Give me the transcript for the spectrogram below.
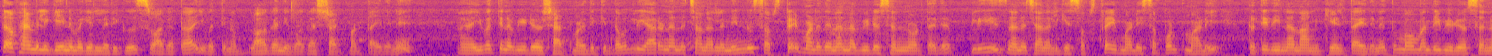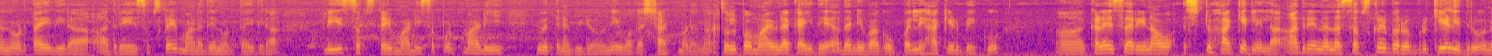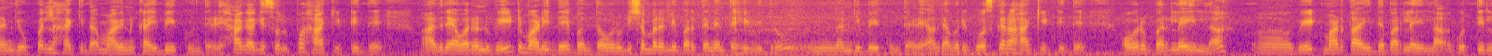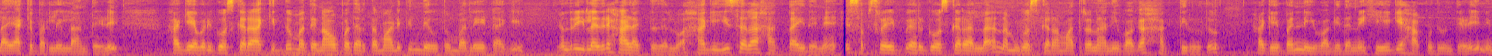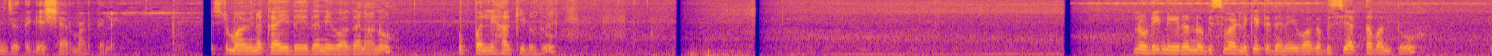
ಗೀತಾ ಫ್ಯಾಮಿಲಿಗೆ ನಿಮಗೆಲ್ಲರಿಗೂ ಸ್ವಾಗತ. ಇವತ್ತಿನ ಬ್ಲಾಗನ್ನು ಇವಾಗ ಸ್ಟಾರ್ಟ್ ಮಾಡ್ತಾ ಇದ್ದೇನೆ. ಇವತ್ತಿನ ವೀಡಿಯೋನ ಸ್ಟಾರ್ಟ್ ಮಾಡೋದಕ್ಕಿಂತ ಮೊದಲು ಯಾರು ನನ್ನ ಚಾನಲನ್ನು ಇನ್ನೂ ಸಬ್ಸ್ಕ್ರೈಬ್ ಮಾಡದೆ ನನ್ನ ವೀಡಿಯೋಸನ್ನು ನೋಡ್ತಾ ಇದ್ದರೆ ಪ್ಲೀಸ್ ನನ್ನ ಚಾನಲ್ಗೆ ಸಬ್ಸ್ಕ್ರೈಬ್ ಮಾಡಿ ಸಪೋರ್ಟ್ ಮಾಡಿ. ಪ್ರತಿದಿನ ನಾನು ಕೇಳ್ತಾ ಇದ್ದೇನೆ. ತುಂಬ ಮಂದಿ ವೀಡಿಯೋಸನ್ನು ನೋಡ್ತಾ ಇದ್ದೀರಾ, ಆದರೆ ಸಬ್ಸ್ಕ್ರೈಬ್ ಮಾಡದೆ ನೋಡ್ತಾ ಇದ್ದೀರಾ? ಪ್ಲೀಸ್ ಸಬ್ಸ್ಕ್ರೈಬ್ ಮಾಡಿ ಸಪೋರ್ಟ್ ಮಾಡಿ. ಇವತ್ತಿನ ವೀಡಿಯೋವನ್ನು ಇವಾಗ ಸ್ಟಾರ್ಟ್ ಮಾಡೋಣ. ಸ್ವಲ್ಪ ಮಾವಿನಕಾಯಿ ಇದೆ, ಅದನ್ನು ಇವಾಗ ಉಪ್ಪಲ್ಲಿ ಹಾಕಿಡಬೇಕು. ಕಳೆದ ಸಾರಿ ನಾವು ಅಷ್ಟು ಹಾಕಿರಲಿಲ್ಲ, ಆದರೆ ನನ್ನ ಸಬ್ಸ್ಕ್ರೈಬರ್ ಒಬ್ಬರು ಕೇಳಿದರು, ನನಗೆ ಉಪ್ಪೆಲ್ಲ ಹಾಕಿದ, ಮಾವಿನಕಾಯಿ ಬೇಕು ಅಂತೇಳಿ. ಹಾಗಾಗಿ ಸ್ವಲ್ಪ ಹಾಕಿಟ್ಟಿದ್ದೆ, ಆದರೆ ಅವರನ್ನು ವೆಯ್ಟ್ ಮಾಡಿದ್ದೇ ಬಂತು. ಅವರು ಡಿಸೆಂಬರಲ್ಲಿ ಬರ್ತೇನೆ ಅಂತ ಹೇಳಿದರು ನನಗೆ ಬೇಕು ಅಂತೇಳಿ. ಆದರೆ ಅವರಿಗೋಸ್ಕರ ಹಾಕಿಟ್ಟಿದ್ದೆ. ಅವರು ಬರಲೇ ಇಲ್ಲ ವೆಯ್ಟ್ ಮಾಡ್ತಾ ಇದ್ದೆ, ಬರಲೇ ಇಲ್ಲ, ಗೊತ್ತಿಲ್ಲ ಯಾಕೆ ಬರಲಿಲ್ಲ ಅಂತೇಳಿ. ಹಾಗೆ ಅವರಿಗೋಸ್ಕರ ಹಾಕಿದ್ದು, ಮತ್ತು ನಾವು ಪದಾರ್ಥ ಮಾಡಿ ತಿಂದೆವು ತುಂಬ ಲೇಟಾಗಿ ಅಂದರೆ ಇಲ್ಲದ್ರೆ ಹಾಳಾಗ್ತದಲ್ವ ಹಾಗೆ ಈ ಸಲ ಹಾಕ್ತಾ ಇದ್ದೇನೆ. ಸಬ್ಸ್ಕ್ರೈಬರ್ಗೋಸ್ಕರ ಅಲ್ಲ, ನಮಗೋಸ್ಕರ ಮಾತ್ರ ನಾನು ಇವಾಗ ಹಾಕ್ತಿರೋದು. ಹಾಗೆ ಬನ್ನಿ, ಇವಾಗ ಇದನ್ನು ಹೇಗೆ ಹಾಕೋದು ಅಂತೇಳಿ ನಿಮ್ಮ ಜೊತೆಗೆ ಶೇರ್ ಮಾಡ್ತೇನೆ. ಇಷ್ಟು ಮಾವಿನಕಾಯಿ ಇದೆ, ಇದನ್ನು ಇವಾಗ ನಾನು ಉಪ್ಪಲ್ಲಿ ಹಾಕಿಡೋದು. ನೋಡಿ, ನೀರನ್ನು ಬಿಸಿ ಮಾಡಲಿಕ್ಕೆ ಇಟ್ಟಿದ್ದೇನೆ. ಇವಾಗ ಬಿಸಿ ಆಗ್ತಾ ಬಂತು.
